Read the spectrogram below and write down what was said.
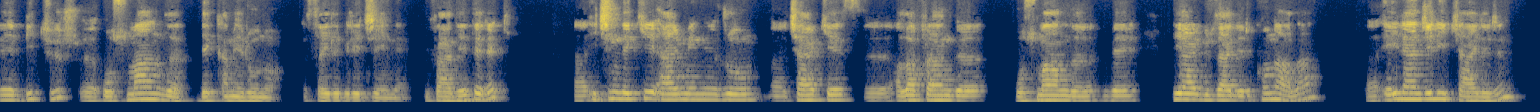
ve bir tür e, Osmanlı dekameronu sayılabileceğini ifade ederek içindeki Ermeni, Rum, e, Çerkez, Alafranga, Osmanlı ve diğer güzelleri konu alan eğlenceli hikayelerin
